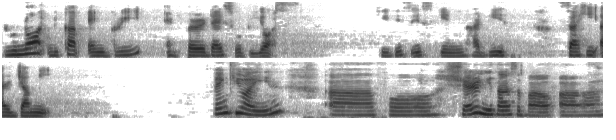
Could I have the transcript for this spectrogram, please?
Do not become angry and paradise will be yours. Okay, this is in Hadith Sahih Al-Jami. Thank you, Ain, uh, for sharing with us about uh,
